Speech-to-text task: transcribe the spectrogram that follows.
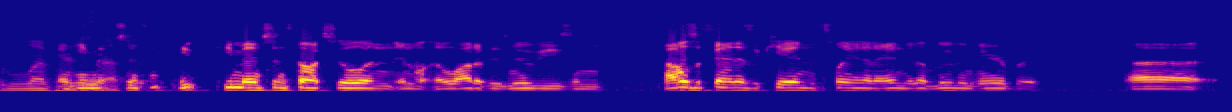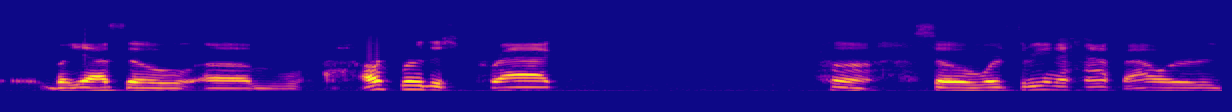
love and he stuff. mentions he, he, mentions Knoxville in, in, a lot of his movies, and I was a fan as a kid. And it's funny that I ended up moving here, but uh, but yeah. So um, our furthest track, huh? So we're three and a half hours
